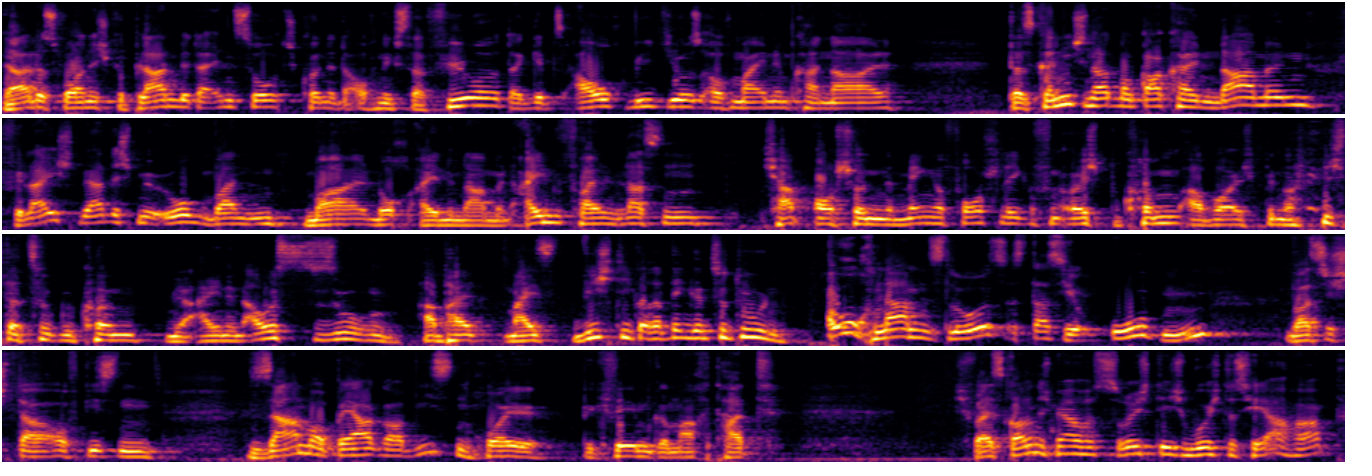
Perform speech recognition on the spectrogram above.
Ja, das war nicht geplant mit der Inzucht. Ich konnte da auch nichts dafür. Da gibt es auch Videos auf meinem Kanal. Das Kaninchen hat noch gar keinen Namen. Vielleicht werde ich mir irgendwann mal noch einen Namen einfallen lassen. Ich habe auch schon eine Menge Vorschläge von euch bekommen, aber ich bin noch nicht dazu gekommen, mir einen auszusuchen. Habe halt meist wichtigere Dinge zu tun. Auch namenslos ist das hier oben. was sich da auf diesen Samerberger Wiesenheu bequem gemacht hat. Ich weiß gar nicht mehr so richtig, wo ich das her habe.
